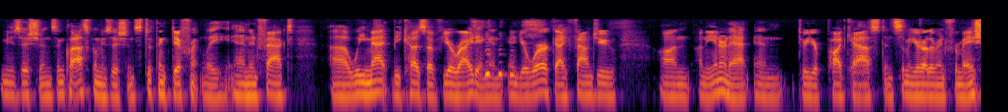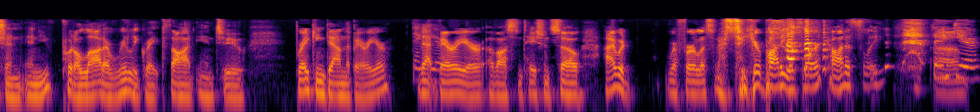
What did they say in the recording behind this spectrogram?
musicians and classical musicians to think differently. And in fact, uh, we met because of your writing and, and, your work. I found you on on the internet and through your podcast and some of your other information, and you've put a lot of really great thought into breaking down the barrier, Thank that you. barrier of ostentation. So I would refer listeners to your body of work, honestly. Thank Um, you.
